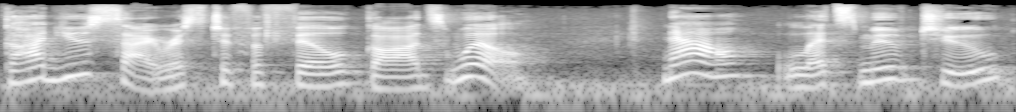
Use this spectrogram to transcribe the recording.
God used Cyrus to fulfill God's will. Now, let's move to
